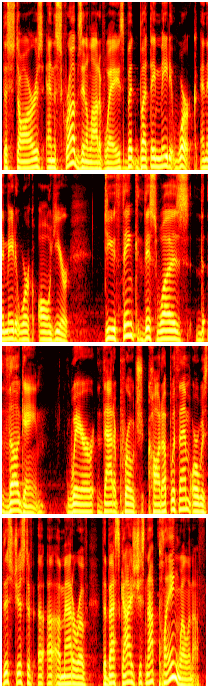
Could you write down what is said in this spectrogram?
the stars and the scrubs in a lot of ways, but but they made it work and they made it work all year do you think this was the game where that approach caught up with them, or was this just a, a, a matter of the best guys just not playing well enough?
